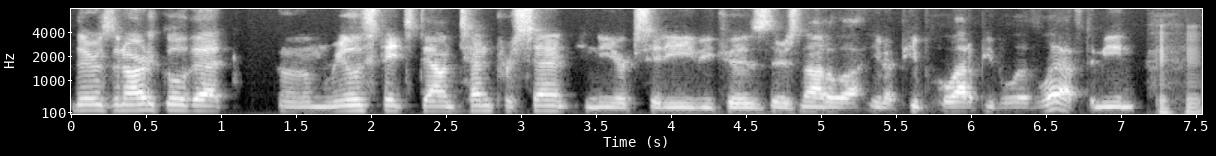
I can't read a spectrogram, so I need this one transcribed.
there's an article that um, real estate's down 10% in New York City because there's not a lot, you know, people, a lot of people have left. I mean, mm-hmm.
